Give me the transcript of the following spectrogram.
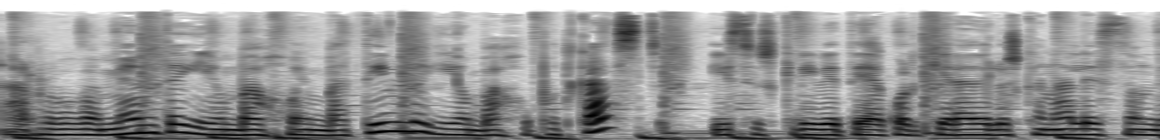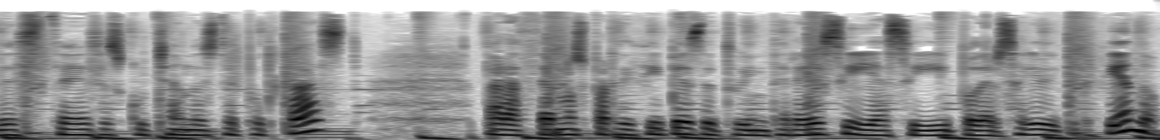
arroba mente-imbatible-podcast y suscríbete a cualquiera de los canales donde estés escuchando este podcast para hacernos partícipes de tu interés y así poder seguir creciendo.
